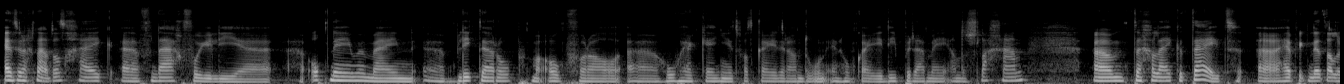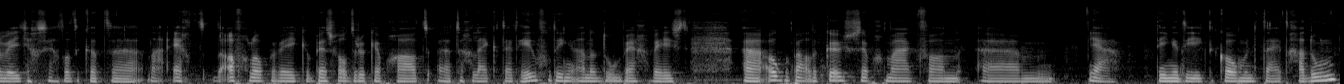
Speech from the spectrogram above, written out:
En toen dacht ik, nou, dat ga ik uh, vandaag voor jullie uh, opnemen. Mijn uh, blik daarop, maar ook vooral hoe herken je het, wat kan je eraan doen en hoe kan je dieper daarmee aan de slag gaan. Um, tegelijkertijd uh, heb ik net al een beetje gezegd dat ik het uh, nou, echt de afgelopen weken best wel druk heb gehad. Uh, tegelijkertijd heel veel dingen aan het doen ben geweest. ook bepaalde keuzes heb gemaakt van um, ja, dingen die ik de komende tijd ga doen.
